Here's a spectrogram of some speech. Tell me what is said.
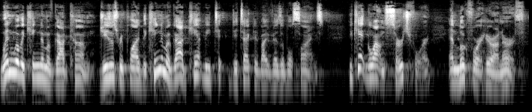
When will the kingdom of God come? Jesus replied, The kingdom of God can't be t- detected by visible signs. You can't go out and search for it and look for it here on earth.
